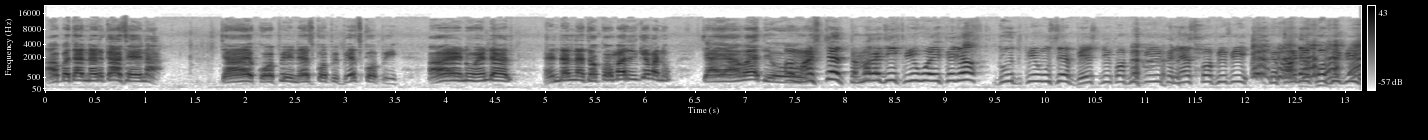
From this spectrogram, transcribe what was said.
આ બધા નડકા છે એના ચાય કોફી નેસ કોફી પેસ કોફી આ એનું હેન્ડલ હેન્ડલ ને ધક્કો મારીને કહેવાનું ચાય આવવા દો ઓ માસ્ટર તમારે જે પીવું હોય એ કહેજો દૂધ પીવું છે ભેંસની કોફી પી કે નેસ કોફી પી કે પાડા કોફી પી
